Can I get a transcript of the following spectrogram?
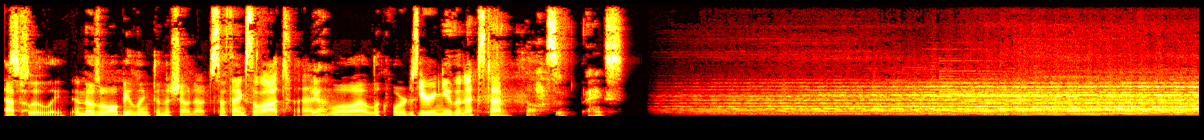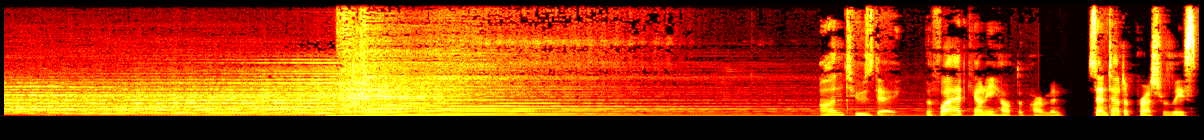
Absolutely. So. And those will all be linked in the show notes. So thanks a lot. And yeah. we'll uh, look forward to hearing you the next time. Awesome. Thanks. On Tuesday, the Flathead County Health Department sent out a press release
